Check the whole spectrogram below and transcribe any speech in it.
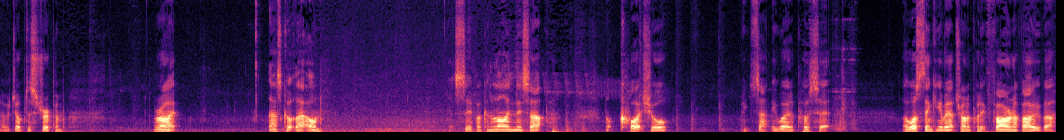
have a job to strip them. Right, that's got that on. Let's see if I can line this up. Not quite sure exactly where to put it. I was thinking about trying to put it far enough over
